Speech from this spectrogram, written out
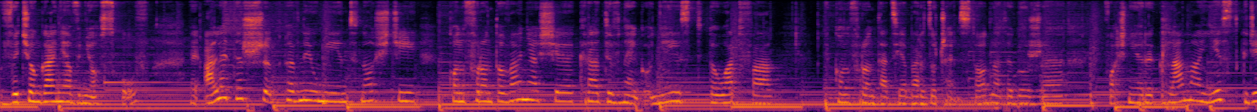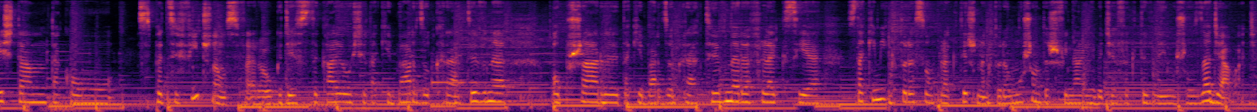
wyciągania wniosków, e, ale też pewnej umiejętności konfrontowania się kreatywnego. Nie jest to łatwa konfrontacja bardzo często, dlatego że właśnie reklama jest gdzieś tam taką specyficzną sferą, gdzie stykają się takie bardzo kreatywne obszary, takie bardzo kreatywne refleksje z takimi, które są praktyczne, które muszą też finalnie być efektywne i muszą zadziałać.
